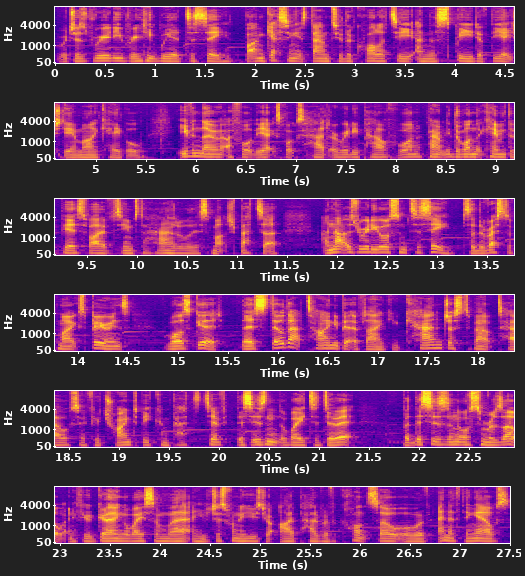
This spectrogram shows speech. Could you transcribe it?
which is really really weird to see but I'm guessing it's down to the quality and the speed of the HDMI cable even though I thought the Xbox had a really powerful one apparently the one that came with the PS5 seems to handle this much better and that was really awesome to see so the rest of my experience was good. There's still that tiny bit of lag you can just about tell, so if you're trying to be competitive, this isn't the way to do it. But this is an awesome result, and if you're going away somewhere and you just want to use your iPad with a console or with anything else,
